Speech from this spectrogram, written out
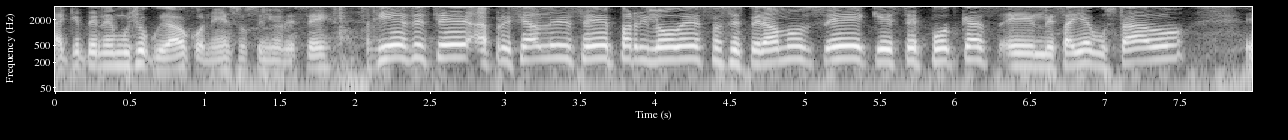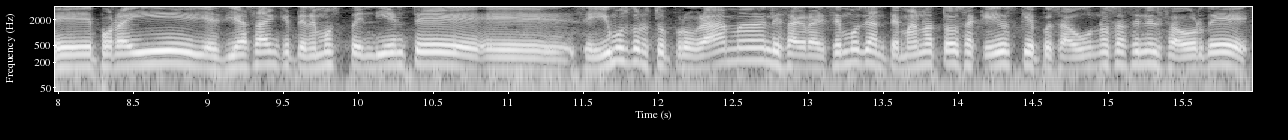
hay que tener mucho cuidado con eso, señores. ¿eh? Así es, este apreciables eh, Parry Lovers, pues esperamos eh, que este podcast eh, les haya gustado. por ahí ya saben que tenemos pendiente, seguimos con nuestro programa. Les agradecemos de antemano a todos aquellos que pues aún nos hacen el favor de,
